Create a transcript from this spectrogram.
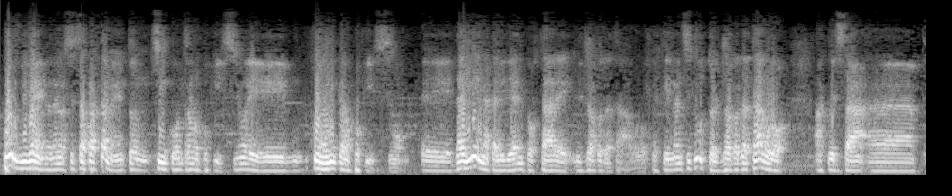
pur vivendo nello stesso appartamento si incontrano pochissimo e comunicano pochissimo. Eh, da lì è nata l'idea di portare il gioco da tavolo, perché innanzitutto il gioco da tavolo ha questa, eh,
